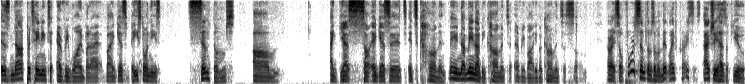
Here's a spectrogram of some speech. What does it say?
is not pertaining to everyone, but I but I guess based on these symptoms, um, I guess some, I guess it's it's common. Maybe not may not be common to everybody, but common to some. All right, so four symptoms of a midlife crisis. Actually, has a few.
